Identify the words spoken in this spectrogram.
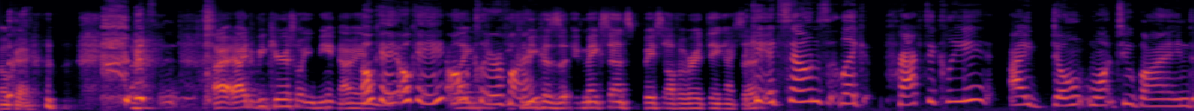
okay. I, I'd be curious what you mean. I mean, okay. Okay. I'll like, clarify. because it makes sense based off of everything I said. Okay, it sounds like practically I don't want to bind,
